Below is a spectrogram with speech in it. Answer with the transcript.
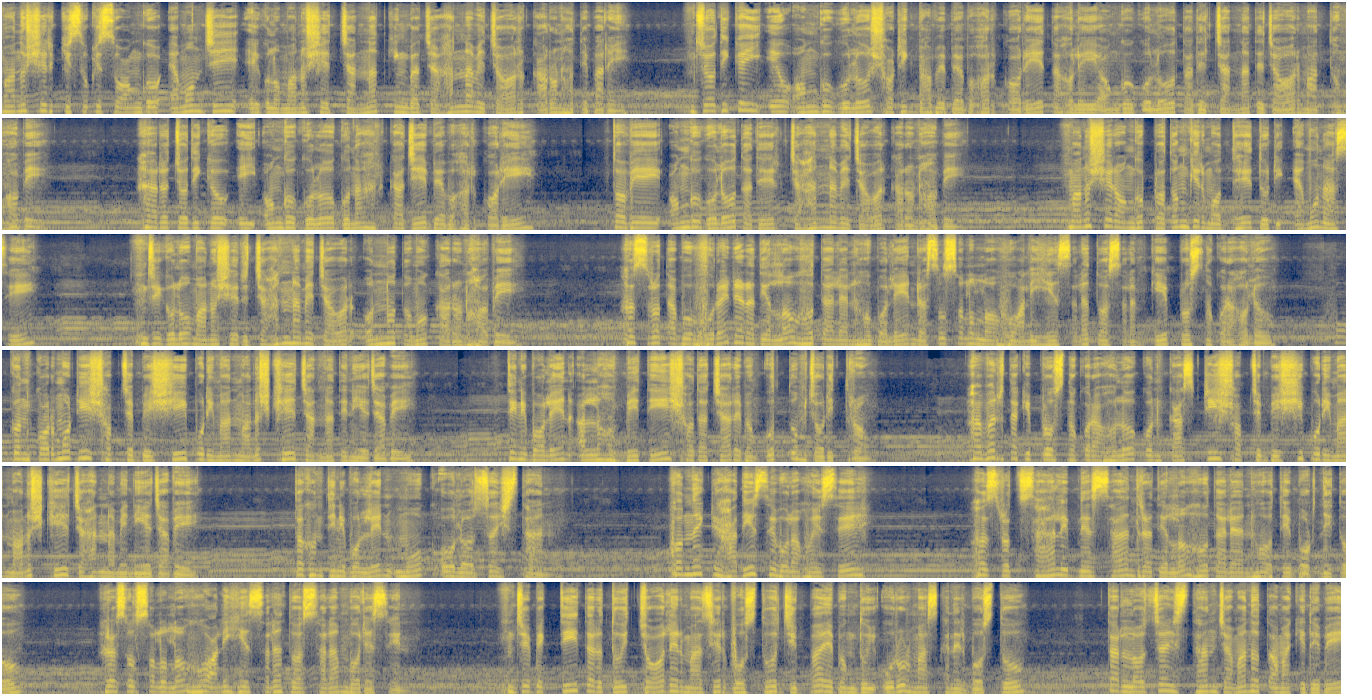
মানুষের কিছু কিছু অঙ্গ এমন যে এগুলো মানুষের জান্নাত কিংবা জাহান্নামে যাওয়ার কারণ হতে পারে। যদি কেউ এই অঙ্গগুলো সঠিকভাবে ব্যবহার করে, তাহলে এই অঙ্গগুলো তাদের জান্নাতে যাওয়ার মাধ্যম হবে। আর যদি কেউ এই অঙ্গগুলো গুনাহর কাজে ব্যবহার করে, তবে এই অঙ্গগুলো তাদের জাহান্নামে যাওয়ার কারণ হবে। মানুষের অঙ্গ প্রত্যঙ্গের মধ্যে দুটি এমন আছে যেগুলো মানুষের জাহান্নামে যাওয়ার অন্যতম কারণ হবে। হজরত আবু হুরাইরা রাদি আল্লাহ তালাহ বলেন, রাসুল সাল্লাহ আলিহে সালাতামকে প্রশ্ন করা হলো, কোন কর্মটি সবচেয়ে বেশি পরিমাণ মানুষকে জান্নাতে নিয়ে যাবে? তিনি বলেন, আল্লাহ ভীতি সদাচার এবং উত্তম চরিত্র। আবার তাকে প্রশ্ন করা হলো, কোন কাজটি সবচেয়ে বেশি পরিমাণ মানুষকে জাহান্নামে নিয়ে যাবে? তখন তিনি বললেন, মুখ ও লজ্জা স্থান। অন্য একটি হাদিসে বলা হয়েছে হজরত সাহাল ইবনে সাদ রাদিয়াল্লাহ তালাহ হতে বর্ণিত, রাসুল সাল্লাহ আলিহি সালাম বলেছেন, যে ব্যক্তি তার দুই চলের মাঝের বস্তু জিব্বা এবং দুই উরুর মাঝখানের বস্তু, তার লজ্জা স্থান জামানত আমাকে দেবে,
